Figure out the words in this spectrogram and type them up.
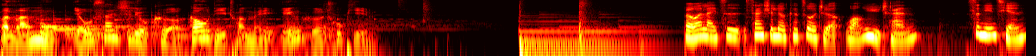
本栏目由三十六氪高低传媒联合出品。本文来自三十六氪作者王玉婵。四年前，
